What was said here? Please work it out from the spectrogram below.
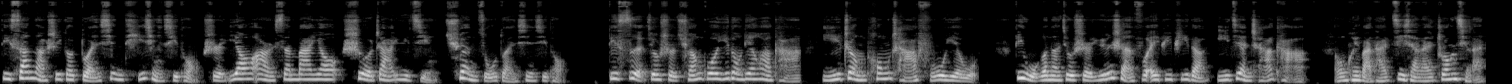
第三呢，是一个短信提醒系统，是幺二三八幺涉诈预警劝阻短信系统。第四就是全国移动电话卡一证通查服务业务。第五个呢，就是云闪付 APP 的一键查卡。我们可以把它记下来，装起来，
